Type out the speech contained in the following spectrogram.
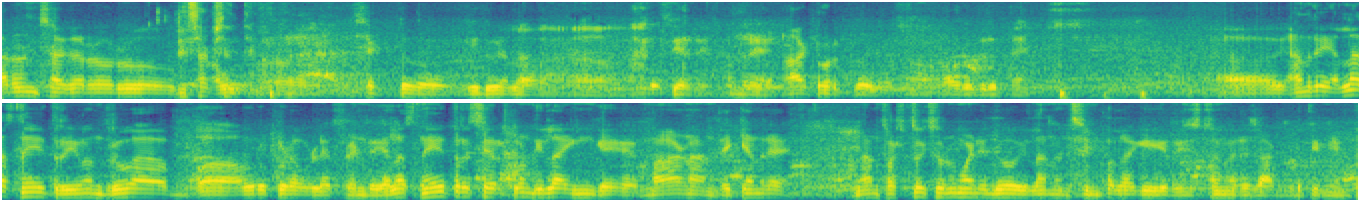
ಅರುಣ್ ಸಾಗರ್ ಅವರು ಸೆಟ್ ಇದು ಎಲ್ಲ ಹಾಕ್ತಿದ್ದಾರೆ. ಅಂದರೆ ಆರ್ಟ್ ವರ್ಕ್ ಅವ್ರಿಗಿರುತ್ತೆ ಅಂದ್ರೆ ಎಲ್ಲ ಸ್ನೇಹಿತರು ಇವನ್ ಧ್ರುವ ಅವರು ಕೂಡ ಒಳ್ಳೆ ಫ್ರೆಂಡ್ ಎಲ್ಲ ಸ್ನೇಹಿತರು ಸೇರ್ಕೊಂಡು ಇಲ್ಲ ಹಿಂಗೆ ಮಾಡೋಣ ಅಂತ. ಯಾಕೆಂದ್ರೆ ನಾನು ಫಸ್ಟ್ ಶುರು ಮಾಡಿದ್ದು ಇಲ್ಲ, ನಾನು ಸಿಂಪಲ್ ಆಗಿ ರಿಜಿಸ್ಟರ್ ಮ್ಯಾರೇಜ್ ಆಗ್ಬಿಡ್ತೀನಿ ಅಂತ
